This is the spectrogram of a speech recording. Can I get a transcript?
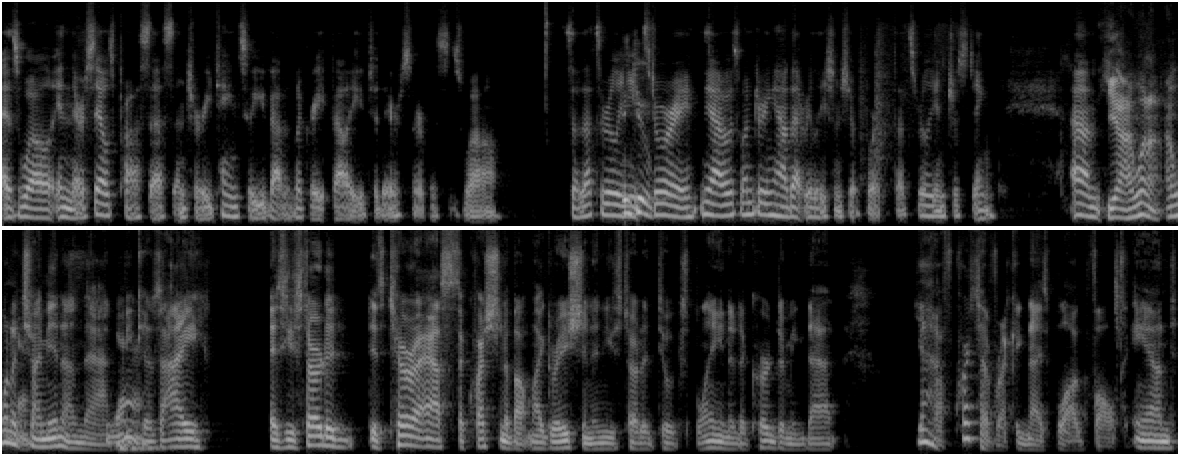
as well in their sales process and to retain. So you've added a great value to their service as well. So that's a really Thank neat you. story. Yeah, I was wondering how that relationship worked. That's really interesting. Um, yeah, I want to I want to yeah. chime in on that yeah. because I, as you started, as Tara asked the question about migration and you started to explain, it occurred to me that, yeah, of course I've recognized Blog Vault and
